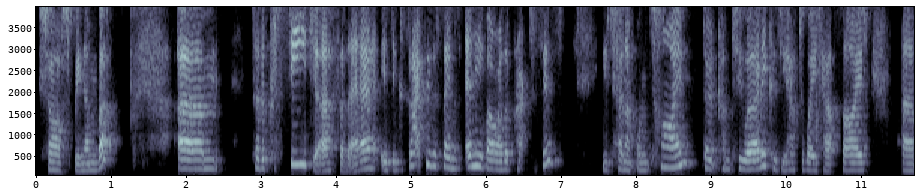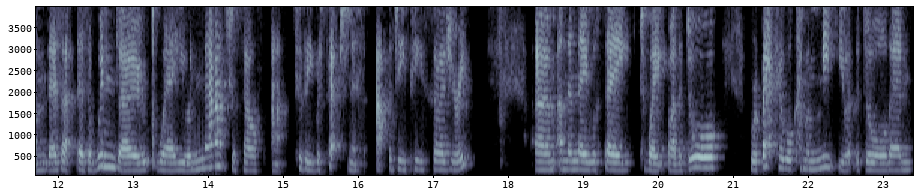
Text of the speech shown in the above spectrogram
Shaftesbury number. Um, so the procedure for there is exactly the same as any of our other practices. You turn up on time, don't come too early because you have to wait outside. Um, there's, a, there's a window where you announce yourself at, to the receptionist at the GP surgery um, and then they will say to wait by the door. Rebecca will come and meet you at the door then.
